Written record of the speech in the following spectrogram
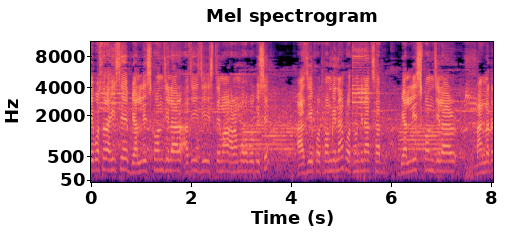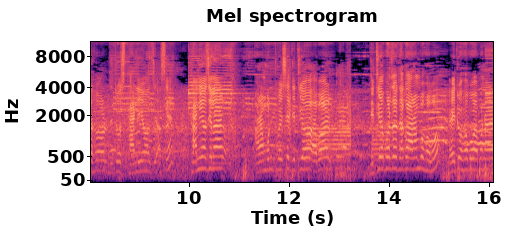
এই বছৰ আহিছে বিয়াল্লিছখন জিলাৰ। আজি যি ইস্তেমা আৰম্ভ হ'ব গৈছে আজি প্ৰথম দিনা। প্ৰথম দিনাত চাব, বিয়াল্লিছখন জিলাৰ বাংলাদেশৰ যিটো স্থানীয় আছে, স্থানীয় জিলাৰ আৰম্ভণিত হৈছে দ্বিতীয়, আবাৰ দ্বিতীয় পৰ্যায়ত আকৌ আৰম্ভ হ'ব। এইটো হ'ব আপোনাৰ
